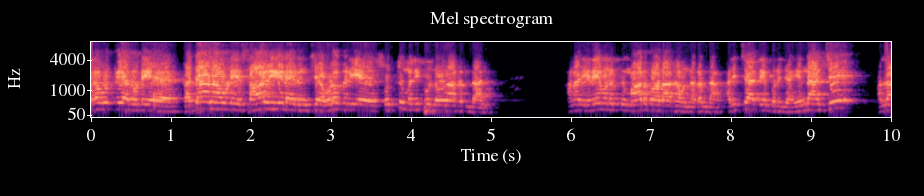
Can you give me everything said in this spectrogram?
அளவுக்கு அதனுடைய கஜானாவுடைய சாவிகளை இருந்துச்சு. அவ்வளவு பெரிய சொத்து மதிப்புள்ளவனாக இருந்தான். ஆனால் இறைவனுக்கு மாறுபாடாக அவன் நடந்தான். அலிச்சாத்தியம் புரிஞ்சான் என்ன ஆச்சு அல்லா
